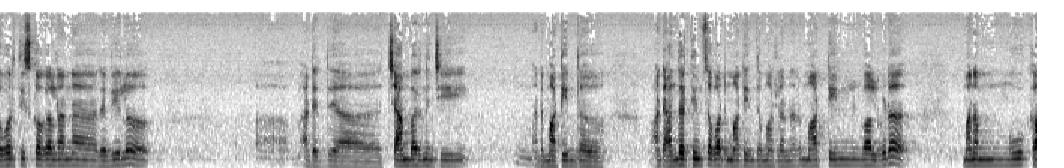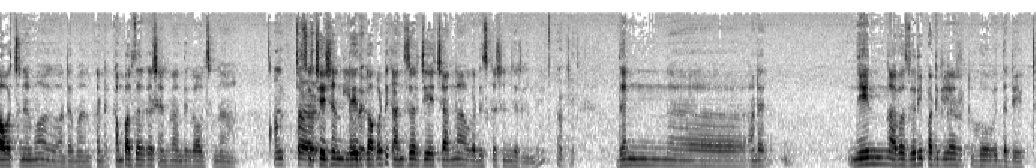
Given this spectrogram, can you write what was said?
ఎవరు తీసుకోగలరన్న రివ్యూలో అంటే ఛాంబర్ నుంచి అంటే మా టీంతో అంటే అందరి టీమ్స్తో పాటు మా టీంతో మాట్లాడినారు. మా టీం వాళ్ళు కూడా మనం మూవ్ కావచ్చునేమో అంటే మనకంటే కంపల్సరీగా సంక్రాంతికి రావాల్సిన అంత సిచ్యుయేషన్ లేదు కాబట్టి కన్సిడర్ చేయొచ్చు అన్న ఒక డిస్కషన్ జరిగింది. ఓకే. దెన్ అంటే నేను I was very particular to go with the date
